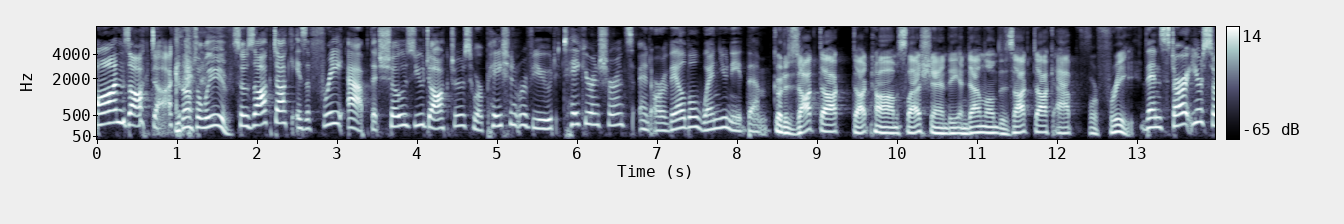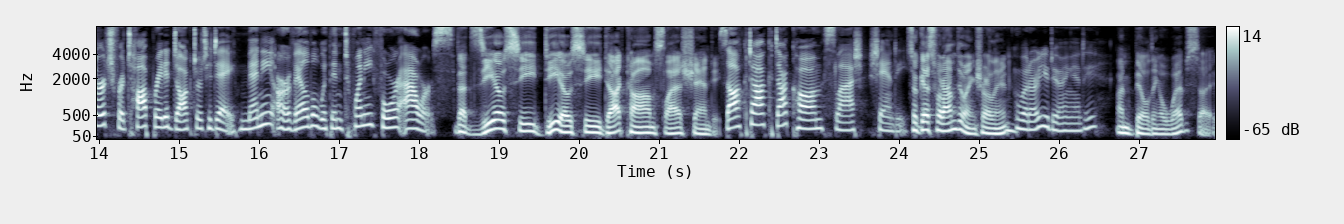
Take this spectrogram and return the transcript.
on ZocDoc. You don't have to leave. So ZocDoc is a free app that shows you doctors who are patient reviewed, take your insurance, and are available when you need them. Go to ZocDoc.com slash Shandy and download the ZocDoc app for free. Then start your search for a top-rated doctor today. Many are available within 24 hours. That's ZocDoc.com slash Shandy. ZocDoc.com slash Shandy. So guess what I'm doing, Charlene? What are you doing, Andy? I'm building a website.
